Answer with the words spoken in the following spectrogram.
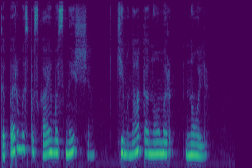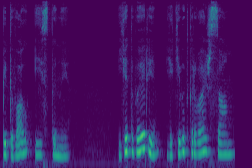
тепер ми спускаємось нижче. Кімната номер 0. Підвал істини. Є двері, які відкриваєш сам,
